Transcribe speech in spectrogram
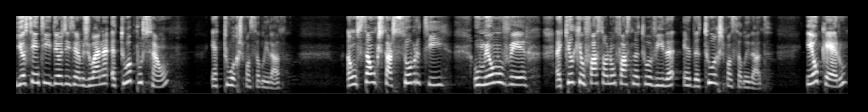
E eu senti Deus dizer-me: Joana, a tua porção é tua responsabilidade. A unção que está sobre ti, o meu mover, aquilo que eu faço ou não faço na tua vida é da tua responsabilidade. Eu quero,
